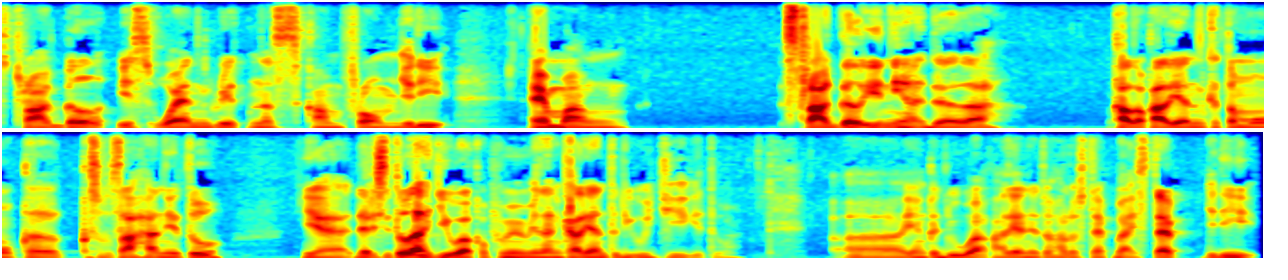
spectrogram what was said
struggle is when greatness come from jadi emang struggle ini adalah kalau kalian ketemu ke kesusahan itu ya dari situlah jiwa kepemimpinan kalian tuh diuji gitu. Uh, yang kedua kalian itu harus step by step. Jadi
